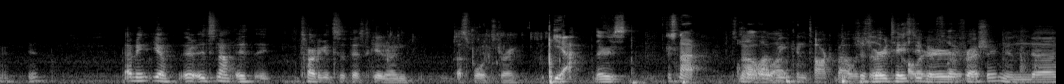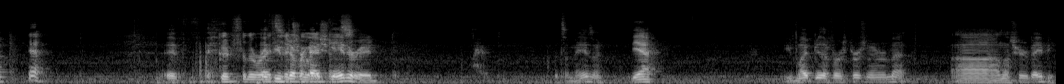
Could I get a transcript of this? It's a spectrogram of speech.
Yeah. yeah. I mean, yeah, it's not, it, it, it's hard to get sophisticated on a sports drink. Yeah, there's there's not It's not a lot, lot. we can talk about. It's With just the very tasty, color very flavor. refreshing, and uh, Yeah, if Good for the right if you've never had. Gatorade, it's amazing. yeah. You might be the first person I ever met, uh, unless you're a baby.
